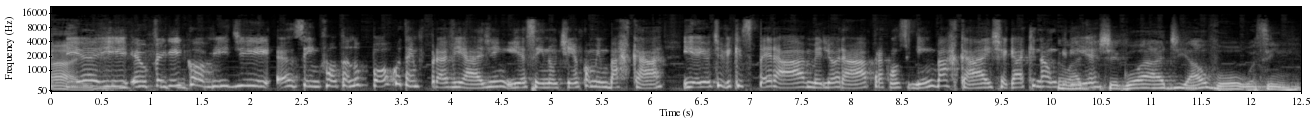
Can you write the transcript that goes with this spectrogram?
Ai. E aí, eu peguei Covid, assim, faltando pouco tempo pra viagem e, assim, não tinha como embarcar. E aí, eu tive que esperar melhorar pra conseguir embarcar e chegar aqui na Hungria. a- chegou a adiar o voo, assim.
